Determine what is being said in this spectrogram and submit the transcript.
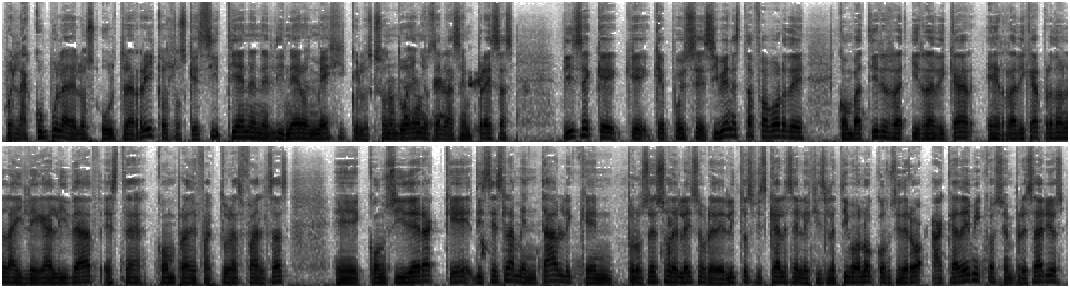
pues la cúpula de los ultra ricos, los que sí tienen el dinero en México y los que son dueños de las empresas, dice que, que, que pues eh, si bien está a favor de combatir y erradicar, erradicar perdón, la ilegalidad, esta compra de facturas falsas, eh, considera que, dice, es lamentable que en proceso de ley sobre delitos fiscales el legislativo no consideró académicos, empresarios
